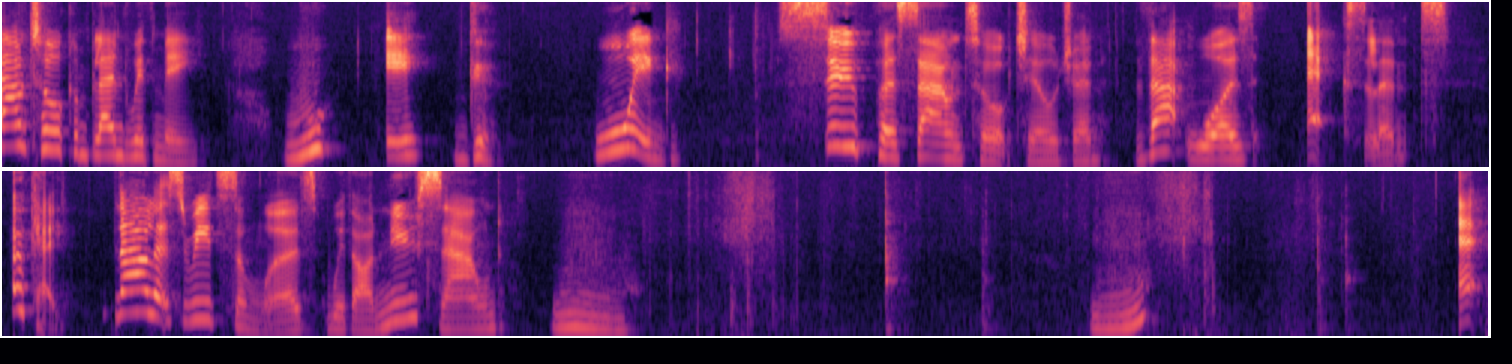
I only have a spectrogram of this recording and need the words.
Sound talk and blend with me. W-I-G. Wig. Super sound talk, children. That was excellent. Okay, now let's read some words with our new sound, woo. Woo. Et.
